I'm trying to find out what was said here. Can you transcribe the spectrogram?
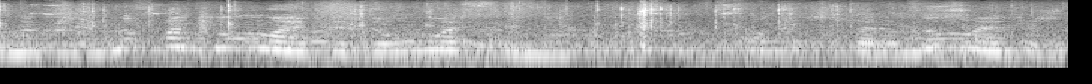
Вона ну подумайте до осені. Думаєте. Що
